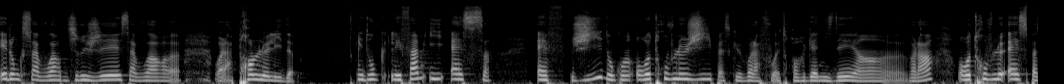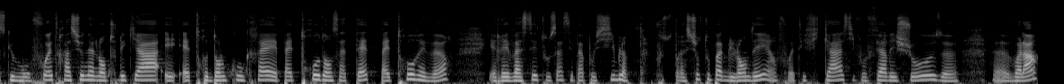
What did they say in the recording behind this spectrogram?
et donc savoir diriger, savoir euh, voilà, prendre le lead. Et donc les femmes IS FJ. Donc on, retrouve le J parce que voilà, faut être organisé, hein, euh, voilà. On retrouve le S parce que bon, faut être rationnel dans tous les cas et être dans le concret et pas être trop dans sa tête, pas être trop rêveur et rêvasser tout ça, c'est pas possible. Il faudrait surtout pas glander, hein, faut être efficace, il faut faire les choses, euh, euh, voilà,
